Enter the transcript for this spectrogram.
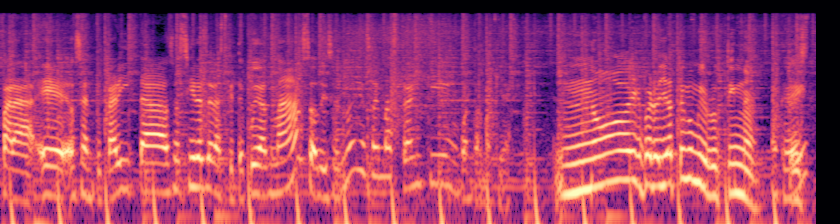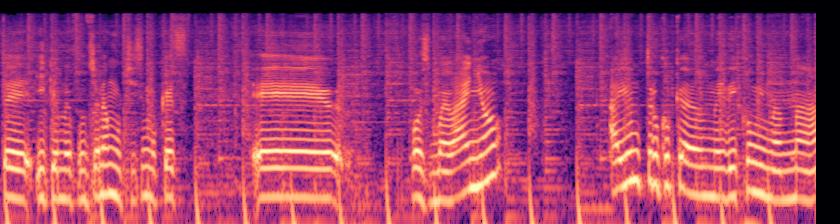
Para, eh, o sea, en tu carita, o sea, si eres de las que te cuidas más o dices, no, yo soy más tranqui en cuanto al maquillaje. No, pero ya tengo mi rutina. Este, y que me funciona muchísimo, que es, eh, pues me baño. Hay un truco que me dijo mi mamá,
